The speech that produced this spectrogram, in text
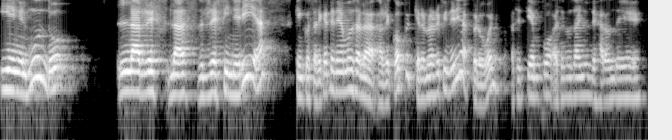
Y en el mundo, las, refinerías, que en Costa Rica teníamos a, la, a Recope, que era una refinería, pero bueno, hace tiempo, hace unos años dejaron de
